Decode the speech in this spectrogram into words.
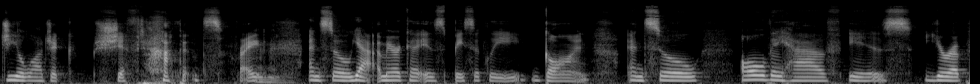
geologic shift happens, right? Mm-hmm. And so, yeah, America is basically gone. And so, all they have is Europe,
